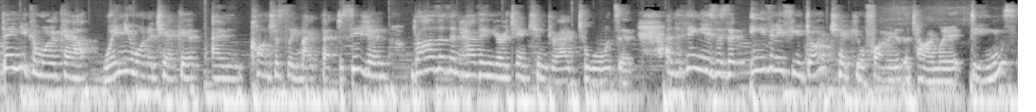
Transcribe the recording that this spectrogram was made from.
Then you can work out when you want to check it and consciously make that decision rather than having your attention dragged towards it. And the thing is, is that even if you don't check your phone at the time when it dings,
